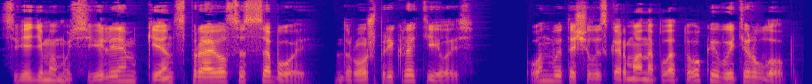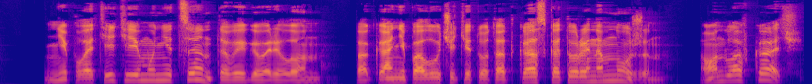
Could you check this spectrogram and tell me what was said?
С видимым усилием Кент справился с собой. Дрожь прекратилась. Он вытащил из кармана платок и вытер лоб. «Не платите ему ни цента», — выговорил он, — «пока не получите тот отказ, который нам нужен. Он ловкач,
